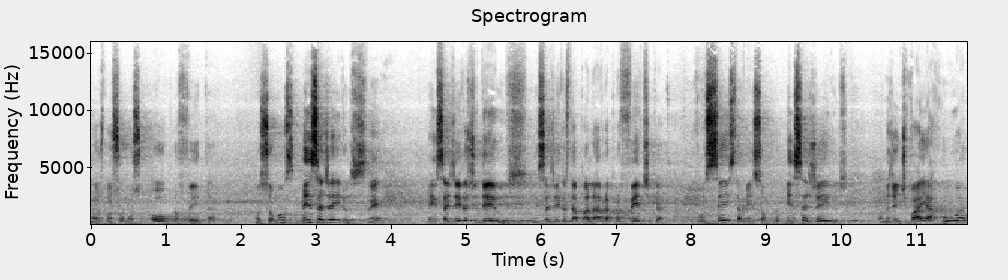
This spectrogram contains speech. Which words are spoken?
nós não somos o profeta. Nós somos mensageiros, né? Mensageiros de Deus, mensageiros da palavra profética. Vocês também são mensageiros. Quando a gente vai à rua,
